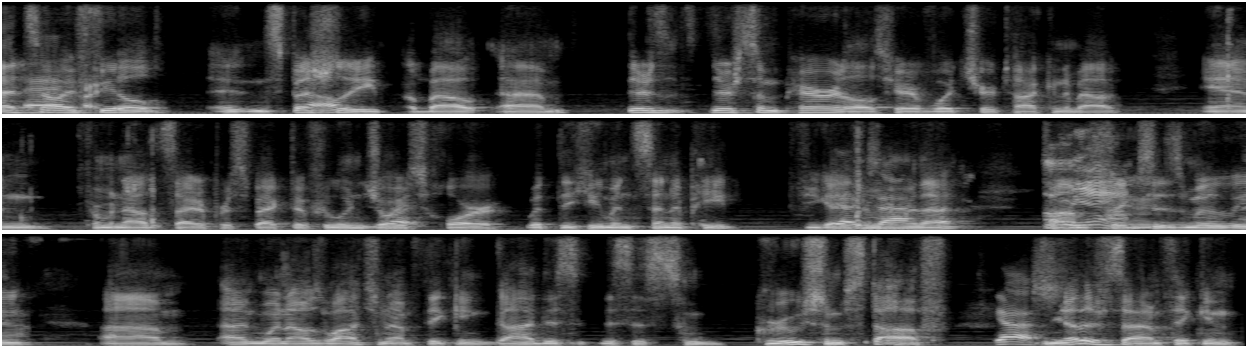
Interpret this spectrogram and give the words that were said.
That's how I Right. feel, and especially about um, there's there's some parallels here of what you're talking about, and from an outsider perspective, who enjoys Right. horror with the Human Centipede. If you guys Yeah, remember that, Oh, Tom yeah. Six's movie. Um, and when I was watching, I'm thinking, God, this this is some gruesome stuff. Yes. On the other side, I'm thinking,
